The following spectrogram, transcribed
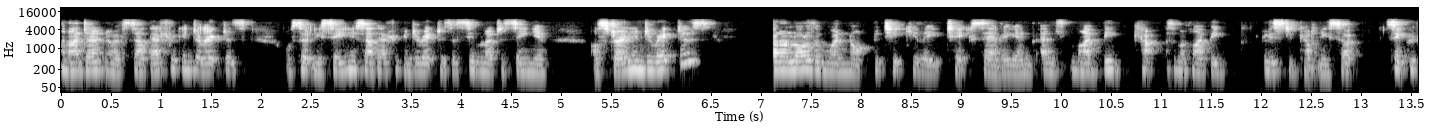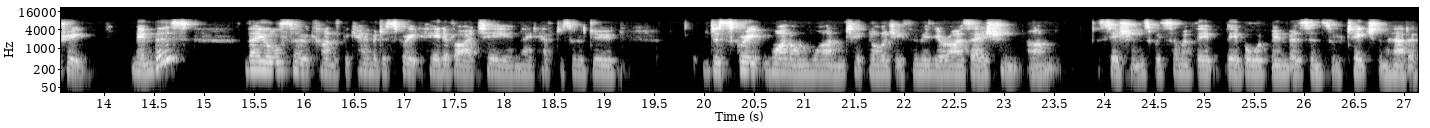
And I don't know if South African directors, or certainly senior South African directors, are similar to senior Australian directors, but a lot of them were not particularly tech savvy. And, and my big, some of my big listed company so secretary members, they also kind of became a discrete head of IT and they'd have to sort of do discrete one-on-one technology familiarisation um, sessions with some of their, their board members and sort of teach them how to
